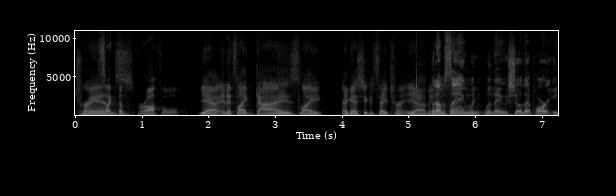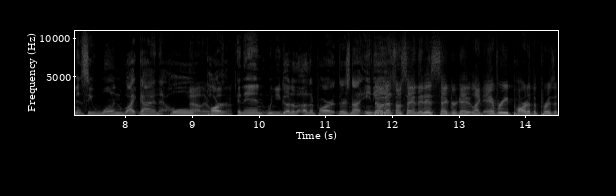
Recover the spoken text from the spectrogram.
trans. It's like the brothel. yeah, and it's like guys like I guess you could say trans. Yeah, I mean, but I'm was like- saying when when they showed that part, you didn't see one white guy in that whole No, there part. wasn't. And then when you go to the other part, there's not any. No, that's what I'm saying. It is segregated. Like every part of the prison,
